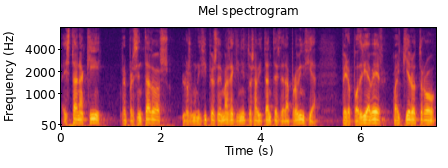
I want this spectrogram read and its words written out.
están aquí representados los municipios de más de 500 habitantes de la provincia, pero podría haber cualquier otro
